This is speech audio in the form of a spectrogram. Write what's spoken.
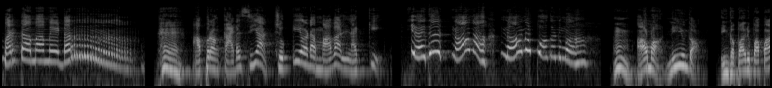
வரட்டாமா மேடர் அப்புறம் கடைசியா சுக்கியோட மவ லக்கி. எது? நானா? நானும் போகணுமா? ம் ஆமா நீயும் தான். இங்க பாரு பாப்பா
